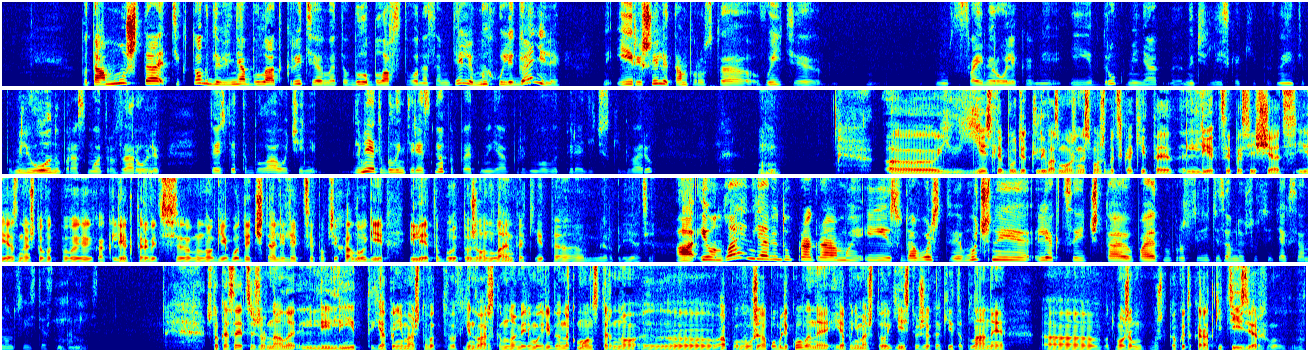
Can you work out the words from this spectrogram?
Потому что ТикТок для меня было открытием, это было баловство на самом деле. Мы хулиганили – и решили там просто выйти ну, со своими роликами. И вдруг у меня э, начались какие-то, знаете, по миллиону просмотров за ролик. То есть это была очень... Для меня это был интересный опыт, поэтому я про него вот периодически говорю. Угу. Если будет ли возможность, может быть, какие-то лекции посещать, и я знаю, что вот вы как лектор, ведь э, многие годы читали лекции по психологии, или это будет тоже онлайн какие-то мероприятия? А, и онлайн я веду программы, и с удовольствием мощные лекции читаю, поэтому просто следите за мной в соцсетях, все анонсы, естественно, там есть. Что касается журнала «Лилит», я понимаю, что вот в январском номере «Мой ребенок монстр», но э, уже опубликованное, я понимаю, что есть уже какие-то планы, э, вот можем, может, какой-то короткий тизер,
